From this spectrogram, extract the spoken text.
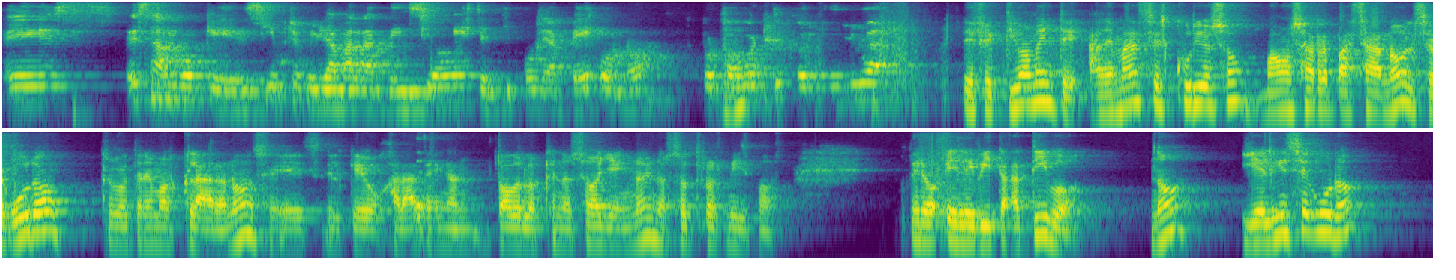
es, es, algo que siempre me llama la atención, este tipo de apego, ¿no? Por favor, tú continúa. Efectivamente, además es curioso, vamos a repasar, ¿no? El seguro, creo que tenemos claro, ¿no? Es el que ojalá tengan todos los que nos oyen, ¿no? Y nosotros mismos. Pero el evitativo, ¿no? Y el inseguro,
